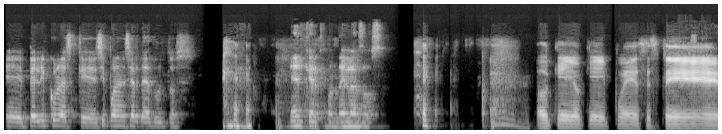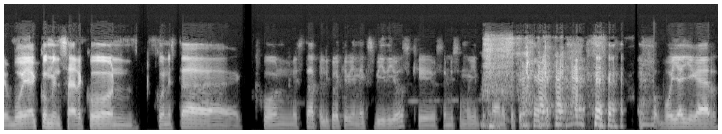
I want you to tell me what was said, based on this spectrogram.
eh, películas que sí pueden ser de adultos? Tienes que responder las dos. Ok, ok, pues este voy a comenzar con, con esta con esta película que viene ex videos que se me hizo muy interesante. No, sé qué. Voy a llegar,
